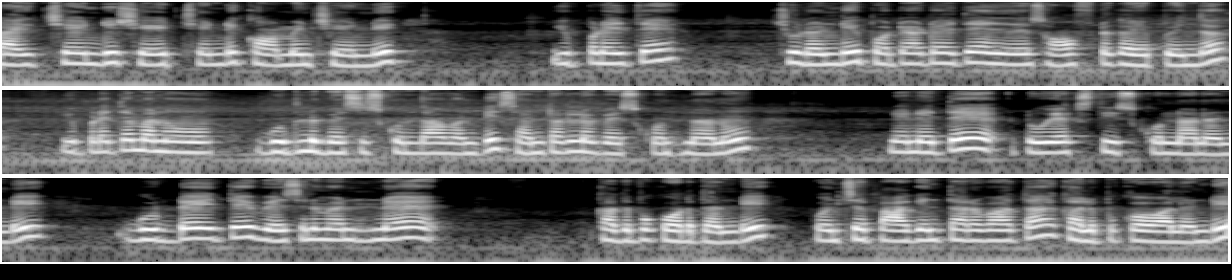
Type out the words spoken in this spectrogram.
లైక్ చేయండి షేర్ చేయండి కామెంట్ చేయండి. ఇప్పుడైతే చూడండి పొటాటో అయితే సాఫ్ట్గా అయిపోయిందో ఇప్పుడైతే మనం గుడ్లు వేసేసుకుందామండి. సెంటర్లో వేసుకుంటున్నాను. నేనైతే టూ ఎగ్స్ తీసుకున్నానండి. గుడ్డు అయితే వేసిన వెంటనే కదపకూడదండి. కొంచెం ఆగిన తర్వాత కలుపుకోవాలండి.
